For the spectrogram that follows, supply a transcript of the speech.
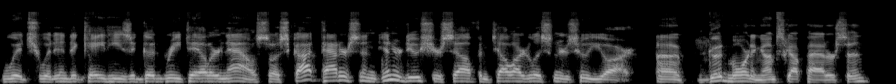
which would indicate he's a good retailer now. So, Scott Patterson, introduce yourself and tell our listeners who you are. Uh, good morning. I'm Scott Patterson.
